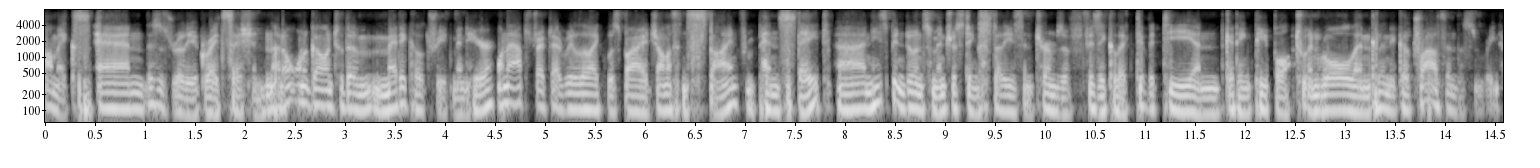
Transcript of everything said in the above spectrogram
Omics, and this is really a great session. I don't want to go into the medical treatment here. One abstract I really liked was by Jonathan Stine from Penn State, and he's been doing some interesting studies in terms of physical activity and getting people to enroll in clinical trials in this arena.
